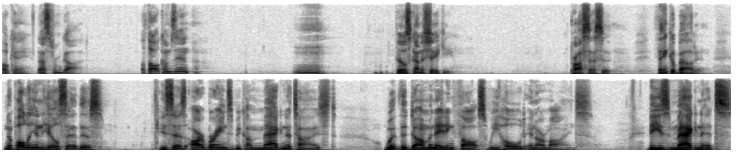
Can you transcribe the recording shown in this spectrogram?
Okay, that's from God. A thought comes in. Mm, feels kind of shaky. Process it. Think about it. Napoleon Hill said this. He says, Our brains become magnetized with the dominating thoughts we hold in our minds. These magnets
